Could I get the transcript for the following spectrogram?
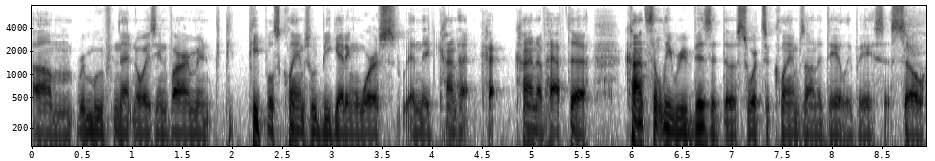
um, removed from that noisy environment, people's claims would be getting worse and they'd kind of, kind of have to constantly revisit those sorts of claims on a daily basis. So.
